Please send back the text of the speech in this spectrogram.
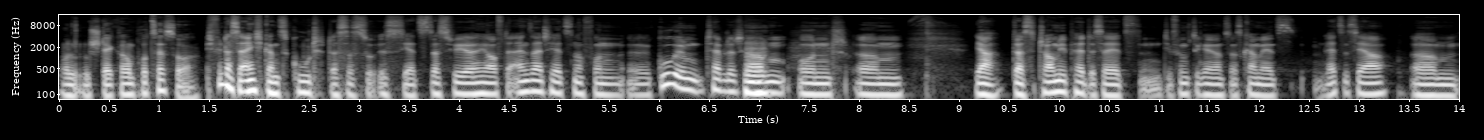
und einen stärkeren Prozessor. Ich finde das ja eigentlich ganz gut, dass das so ist jetzt, dass wir hier auf der einen Seite jetzt noch von äh, Google ein Tablet mhm. haben und ähm, ja, das Xiaomi Pad ist ja jetzt die fünfte Generation, das kam ja jetzt letztes Jahr. Ähm,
